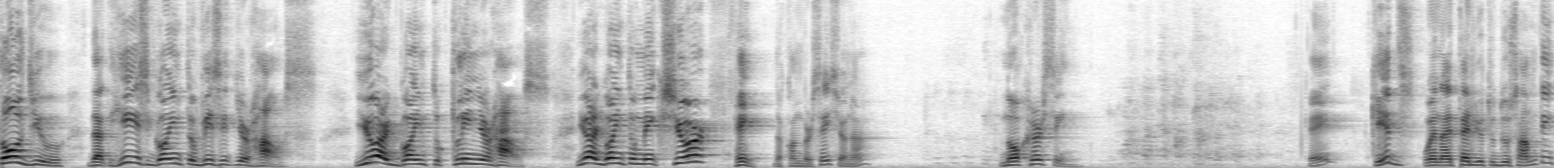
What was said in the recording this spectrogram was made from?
told you that He is going to visit your house, You are going to clean your house. You are going to make sure, hey, the conversation, huh? No cursing. Okay? Kids, when I tell you to do something,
